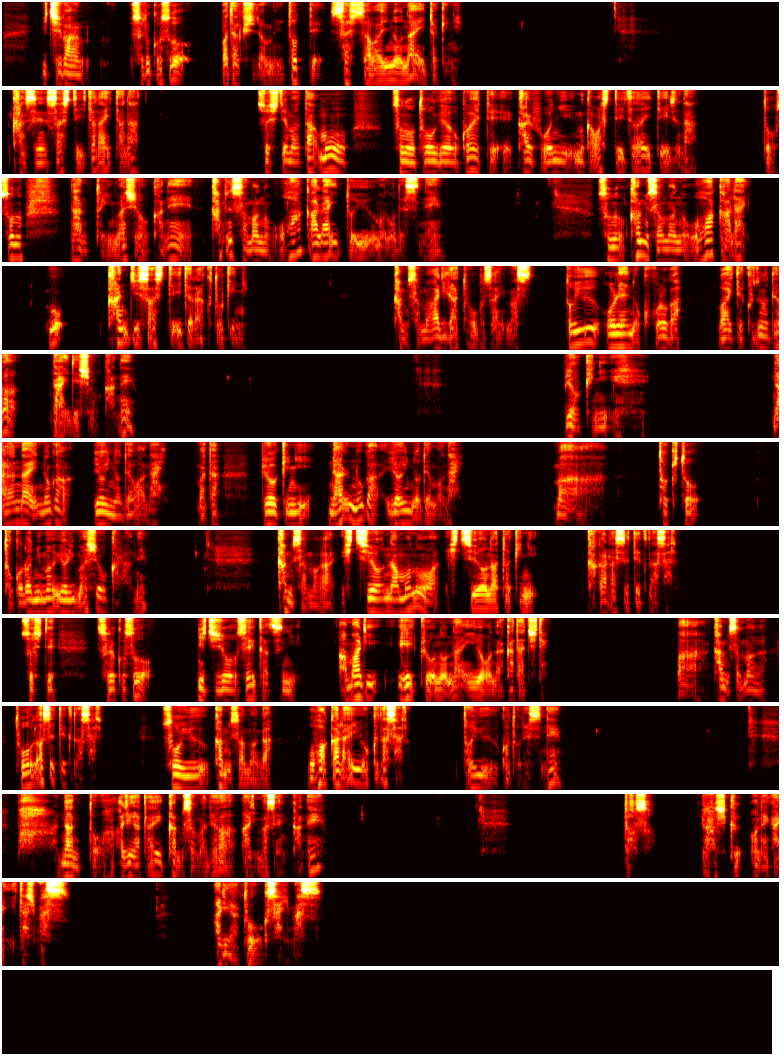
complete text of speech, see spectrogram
一番それこそ私どもにとって差し障りのない時に感染させていただいたな。そしてまたもうその峠を越えて解放に向かわせていただいているな。とその何と言いましょうかね神様のお計らいというものですね。その神様のお計らいを感じさせていただくときに神様ありがとうございますというお礼の心が湧いてくるのではないでしょうかね。病気にならないのが良いのではない。また病気になるのが良いのでもない。まあ時とところにもよりましょうからね。神様が必要なものは必要な時にかからせてくださる。そしてそれこそ日常生活にあまり影響のないような形でまあ神様が通らせてくださる。そういう神様がお計らいをくださるということですね。まあなんとありがたい神様ではありませんかね。どうぞよろしくお願いいたします。ありがとうございます。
